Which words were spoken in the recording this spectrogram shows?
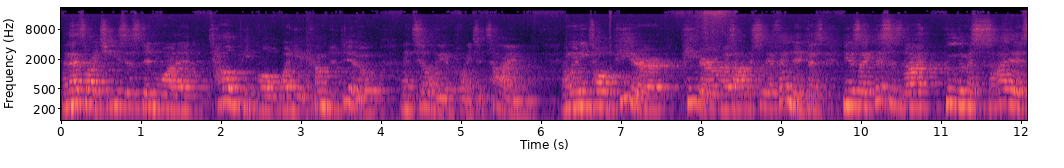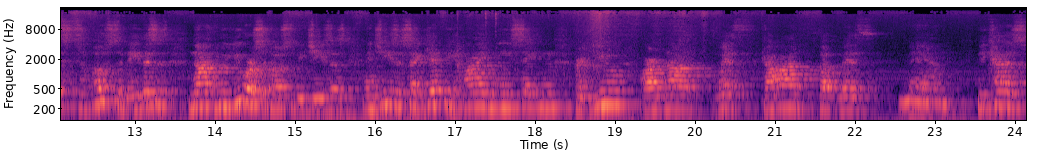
And that's why Jesus didn't want to tell people what he had come to do until the appointed time. And when he told Peter, Peter was obviously offended because he was like, This is not who the Messiah is supposed to be. This is not who you are supposed to be, Jesus. And Jesus said, Get behind me, Satan, for you are not with God, but with man. Because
